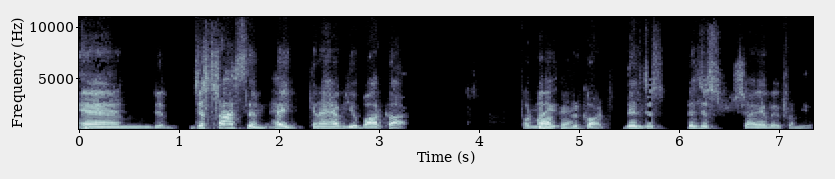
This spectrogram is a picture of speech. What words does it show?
and just ask them, "Hey, can I have your bar card for my Okay. record?" They'll just they'll just shy away from you.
